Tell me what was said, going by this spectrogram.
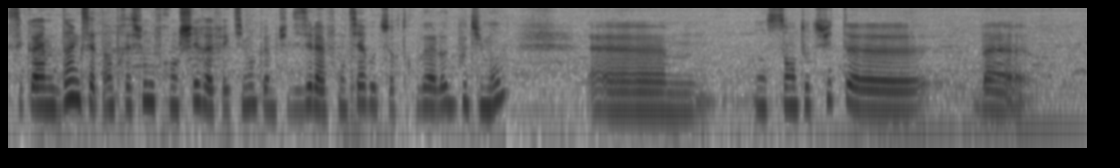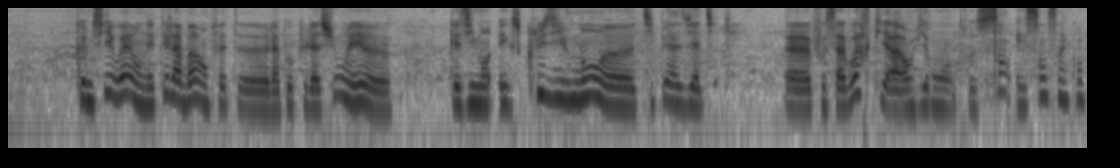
C'est quand même dingue cette impression de franchir, effectivement, comme tu disais, la frontière ou de se retrouver à l'autre bout du monde. Euh, on se sent tout de suite euh, bah, comme si ouais, on était là-bas en fait. Euh, la population est quasiment exclusivement typée asiatique. Il faut savoir qu'il y a environ entre 100 et 150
